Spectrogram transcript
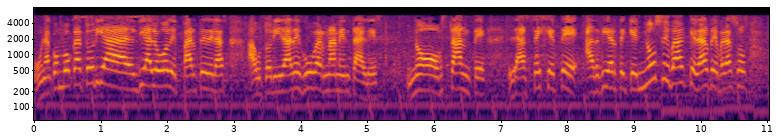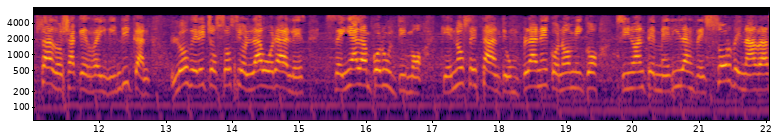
una convocatoria al diálogo de parte de las autoridades gubernamentales. No obstante, la CGT advierte que no se va a quedar de brazos cruzados ya que reivindican los derechos sociolaborales, señalan por último que no se está ante un plan económico, sino ante medidas desordenadas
